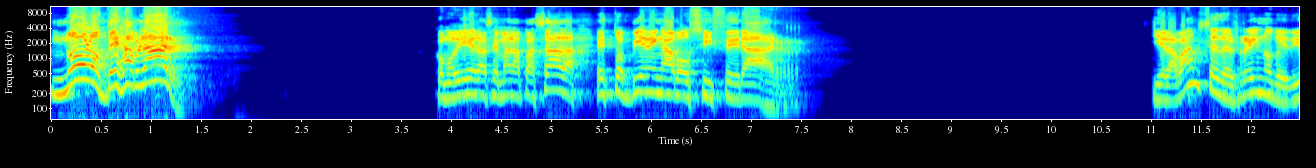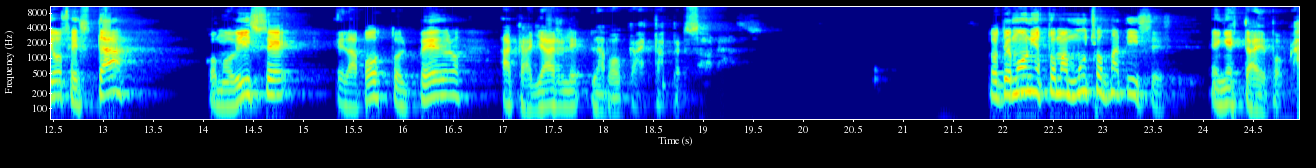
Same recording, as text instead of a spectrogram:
no los deja hablar. Como dije la semana pasada, estos vienen a vociferar. Y el avance del reino de Dios está, como dice el apóstol Pedro, a callarle la boca a estas personas. Los demonios toman muchos matices en esta época.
